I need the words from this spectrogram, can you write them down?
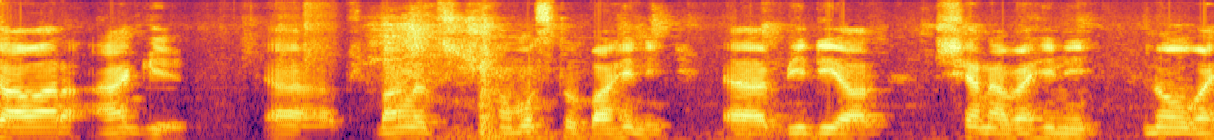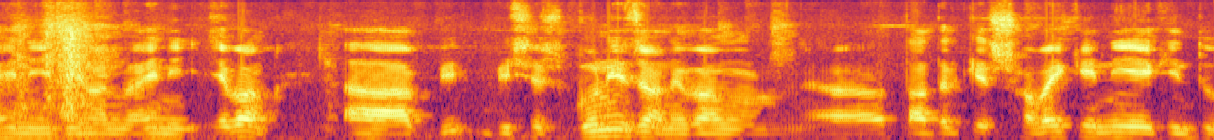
যাওয়ার আগে বাংলাদেশের সমস্ত বাহিনী বিডিআর, সেনাবাহিনী, নৌবাহিনী বিমান বাহিনী এবং বিশেষ গুণীজন এবং তাদেরকে সবাইকে নিয়ে কিন্তু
